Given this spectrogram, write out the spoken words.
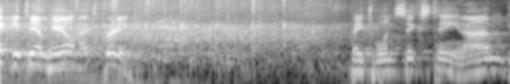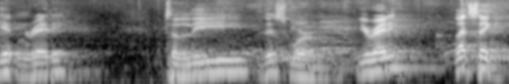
Thank you, Tim Hill. That's pretty. Page 116. I'm getting ready to leave this world. You ready? Let's sing it.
